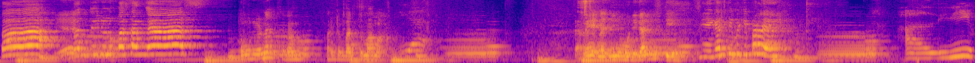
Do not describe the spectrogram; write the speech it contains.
Pak, Iya. bantuin dulu pasang gas. Tunggu dulu nah, saya panggil bantu mama. Ya. Tarik, nah ini mau diganti. Nih, ganti bagi pale. Alif,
